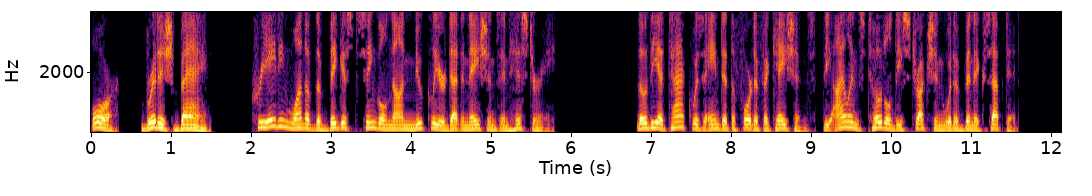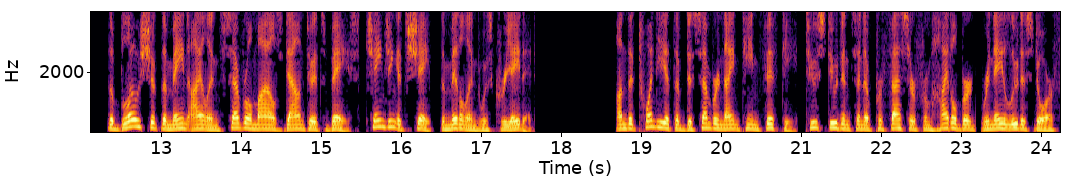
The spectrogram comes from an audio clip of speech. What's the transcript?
or British Bang, creating one of the biggest single non-nuclear detonations in history. Though the attack was aimed at the fortifications, the island's total destruction would have been accepted. The blow shook the main island several miles down to its base, changing its shape. The Midland was created. On 20 December 1950, two students and a professor from Heidelberg, René Leudesdorff,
